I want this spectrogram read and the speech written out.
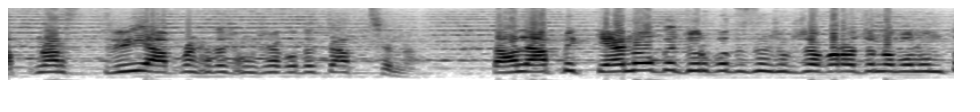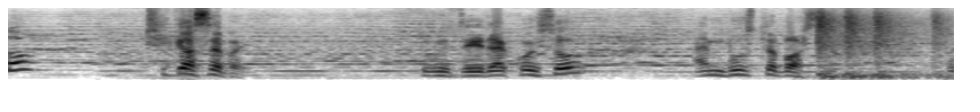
আপনার স্ত্রী আপনার সাথে সংসার করতে চাচ্ছে না। তাহলে আপনি কেন ওকে জোর করতেছেন সংসার করার জন্য বলুন তো? ঠিক আছে ভাই। তুমি যেটা কইছো আমি বুঝতে পারছি। ও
